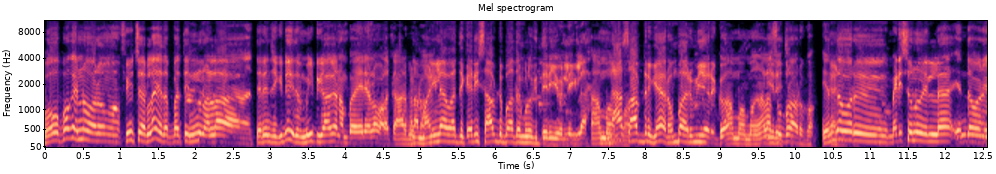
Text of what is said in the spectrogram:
போக போக இன்னும் வரும் ஃபியூச்சர்ல இதை பத்தி இன்னும் நல்லா தெரிஞ்சுக்கிட்டு இது மீட்டுக்காக நம்ம ஏரியால வளர்க்க ஆரம்பிக்கலாம். மணிலா வாத்து கறி சாப்பிட்டு பார்த்தவங்களுக்கு தெரியும் இல்லைங்களா? ஆமா நான். சாப்பிட்டிருக்கேன் ரொம்ப அருமையா இருக்கும். ஆமா ஆமா. நல்லா. சூப்பரா இருக்கும். எந்த ஒரு மெடிசனும் இல்ல எந்த ஒரு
